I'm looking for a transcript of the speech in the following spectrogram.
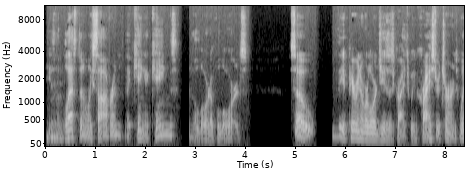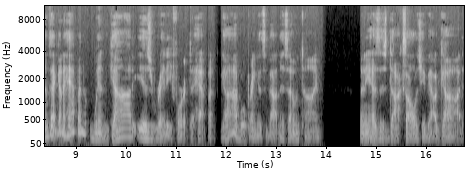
He's the blessed and only sovereign, the King of kings, and the Lord of lords. So, the appearing of our Lord Jesus Christ, when Christ returns, when's that going to happen? When God is ready for it to happen. God will bring this about in his own time. Then he has this doxology about God.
